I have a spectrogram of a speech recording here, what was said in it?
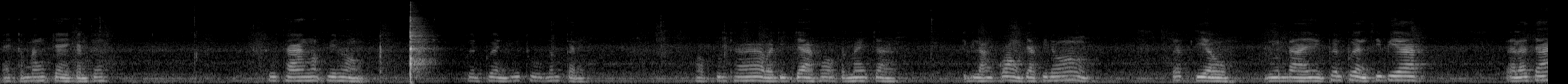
ให้กำลังใจกันเถอะ ทุกทางเนาะพี่น้อง เพื่อนเพื่อนยูทูบน้ำกัน ขอบคุณค่ะสวัสดีจ้าพ่อกันไหมจ้าติดหลังกล้องจ้าพี่น้อง แป๊บเดียวดูนไดเพื่อนเพื่อนที่เบียแต่ละจ้า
